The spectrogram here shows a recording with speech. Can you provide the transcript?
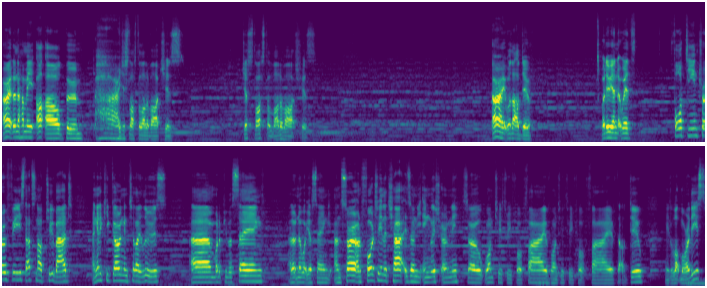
Alright, don't know how many. Uh-oh. Boom. Ah, I just lost a lot of archers. Just lost a lot of archers. Alright, well that'll do. What do we end up with? 14 trophies, that's not too bad. I'm going to keep going until I lose. Um, what are people saying? I don't know what you're saying. I'm sorry, unfortunately the chat is only English only. So 1, 2, 3, 4, 5. 1, 2, 3, 4, 5. That'll do. Need a lot more of these.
